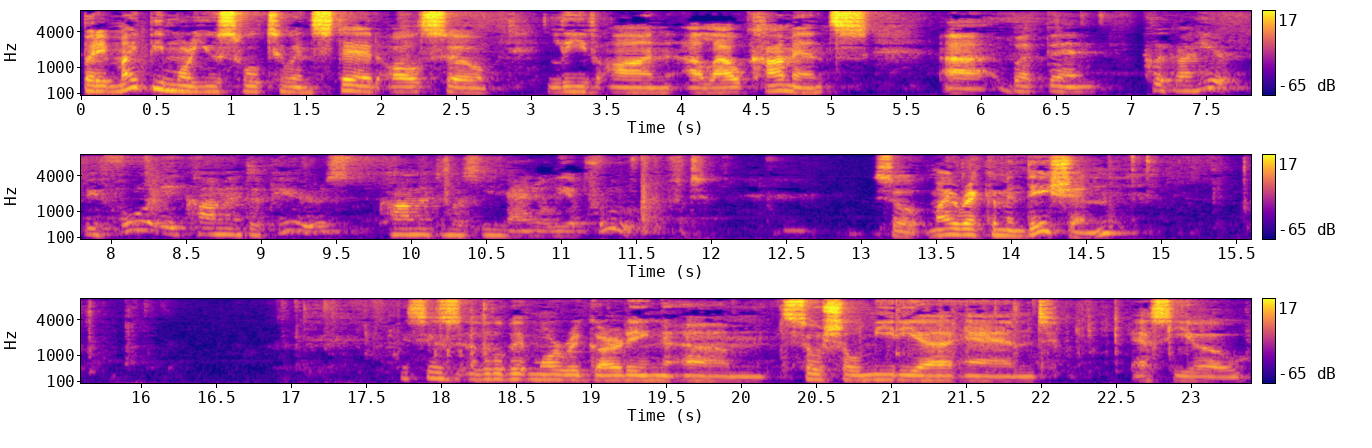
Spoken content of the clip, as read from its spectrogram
But it might be more useful to instead also leave on allow comments, uh, but then click on here. Before a comment appears, comment must be manually approved. So my recommendation, this is a little bit more regarding um, social media and SEO.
